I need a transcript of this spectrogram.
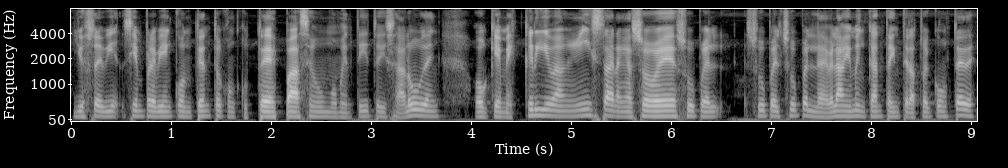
Yo soy siempre bien contento con que ustedes pasen un momentito y saluden o que me escriban en Instagram. Eso es súper, súper, súper. La verdad, a mí me encanta interactuar con ustedes.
